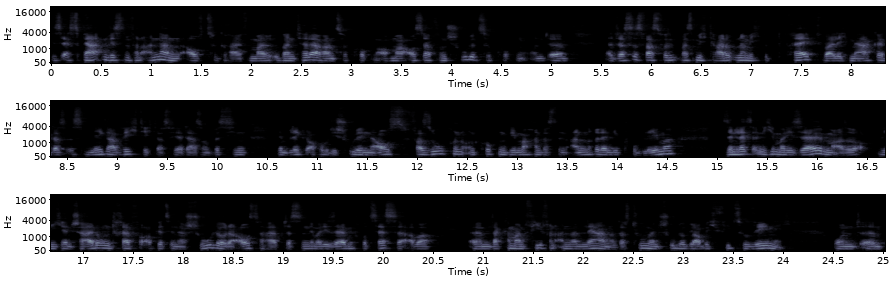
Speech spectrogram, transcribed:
dieses Expertenwissen von anderen aufzugreifen, mal über den Tellerrand zu gucken, auch mal außerhalb von Schule zu gucken. Und äh, also das ist was, was mich gerade unheimlich geprägt, weil ich merke, das ist mega wichtig, dass wir da so ein bisschen den Blick auch über die Schule hinaus versuchen und gucken, wie machen das denn andere, denn die Probleme sind letztendlich immer dieselben. Also wie ich Entscheidungen treffe, ob jetzt in der Schule oder außerhalb, das sind immer dieselben Prozesse, aber ähm, da kann man viel von anderen lernen und das tun wir in Schule, glaube ich, viel zu wenig. Und ähm,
